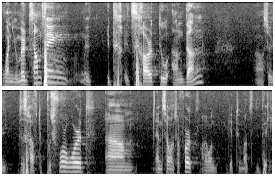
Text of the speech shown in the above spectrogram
when you merge something, it, it, it's hard to undone. Uh, so you just have to push forward, um, and so on and so forth. I won't get too much detail.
